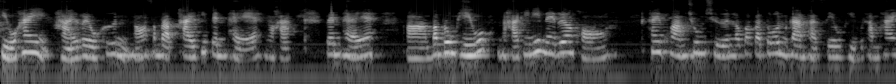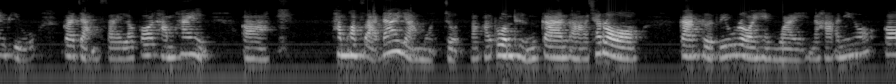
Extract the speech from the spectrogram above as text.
ผิวให้หายเร็วขึ้นเนาะสำหรับใครที่เป็นแผลนะคะ เป็นแผลบำรุงผิวนะคะ ทีนี้ในเรื่องของ ให้ความชุ่มชื้น แล้วก็กระตุ้นการผัดเซลล์ผิวทำให้ผิวกระจ่างใส แล้วก็ทำให้อ่าทำความสะอาดได้อย่างหมดจดนะคะ รวมถึงการาชะลอการเกิดริ้วรอยแห่งวัยนะคะ อันนี้ก็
